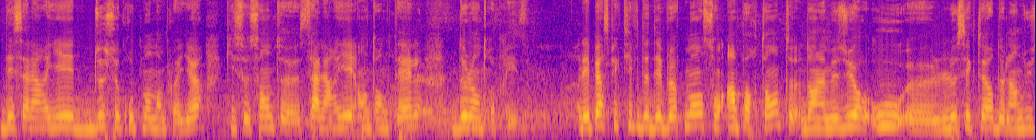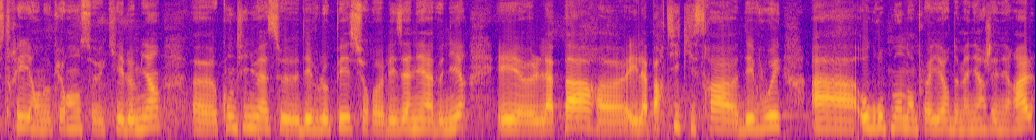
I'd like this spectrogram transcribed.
des salariés de ce groupement d'employeurs qui se sentent euh, salariés en tant que tels de l'entreprise. Les perspectives de développement sont importantes dans la mesure où euh, le secteur de l'industrie, en l'occurrence euh, qui est le mien, euh, continue à se développer sur les années à venir et la part et la partie qui sera dévouée au groupement d'employeurs de manière générale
